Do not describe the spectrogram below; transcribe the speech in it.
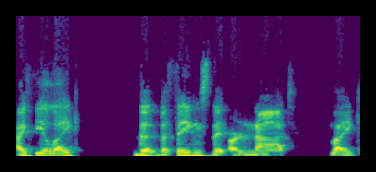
I feel like the the things that are not like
